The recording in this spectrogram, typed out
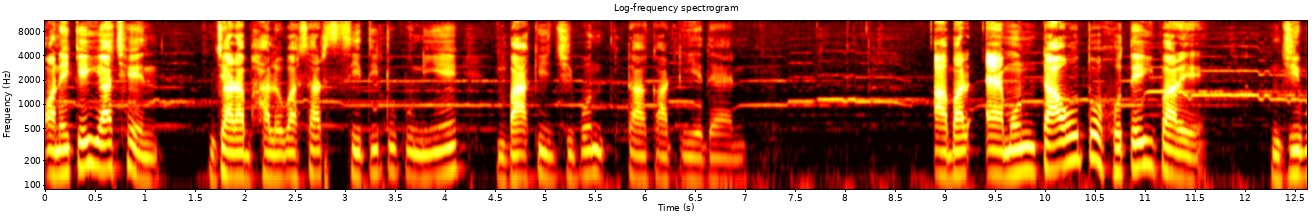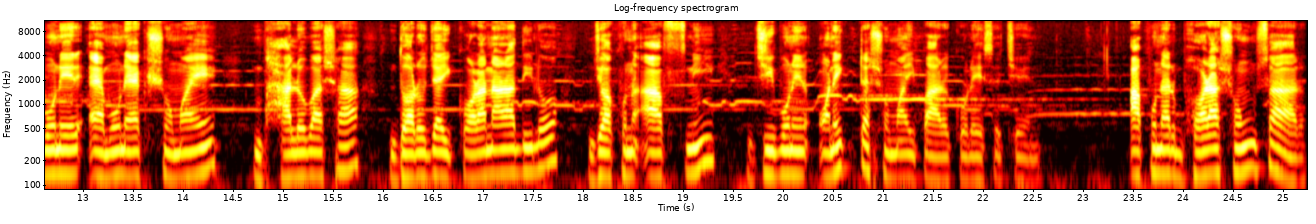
অনেকেই আছেন যারা ভালোবাসার স্মৃতিটুকু নিয়ে বাকি জীবনটা কাটিয়ে দেন। আবার এমনটাও তো হতেই পারে, জীবনের এমন এক সময়ে ভালোবাসা দরজায় কড়া নাড়া দিল যখন আপনি জীবনের অনেকটা সময় পার করে এসেছেন। আপনার ভরা সংসার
